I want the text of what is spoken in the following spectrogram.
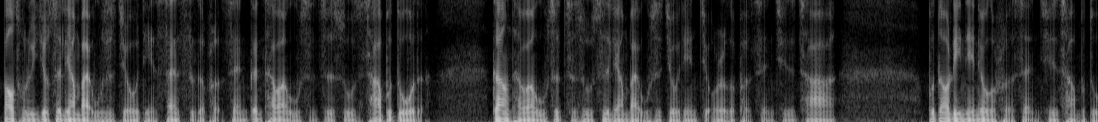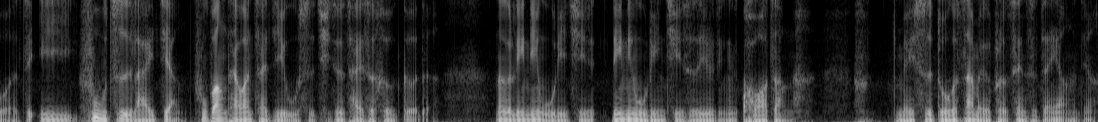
报酬率就是两百五十九点三四个 percent，跟台湾五十指数是差不多的。刚刚台湾五十指数是两百五十九点九二个 percent，其实差。不到零点六个 percent，其实差不多。这以复制来讲，富邦台湾采集五十其实才是合格的。那个零零五零，其实零零五零其实有点夸张啊。没事，多个三百个 percent 是怎样？这样。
